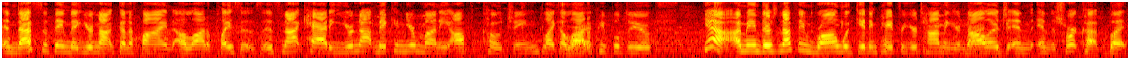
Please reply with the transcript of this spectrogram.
and that's the thing that you're not going to find a lot of places. It's not caddy. You're not making your money off of coaching like a lot of people do. Yeah, I mean, there's nothing wrong with getting paid for your time and your Right. knowledge and, and the shortcut, but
